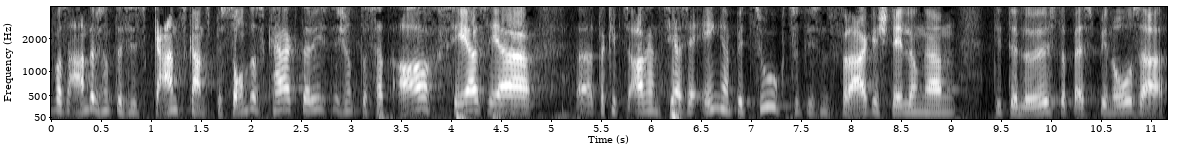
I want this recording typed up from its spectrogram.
was anderes und das ist ganz, ganz besonders charakteristisch und das hat auch sehr, sehr, äh, da gibt es auch einen sehr, sehr engen Bezug zu diesen Fragestellungen, die Deleuze bei Spinoza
